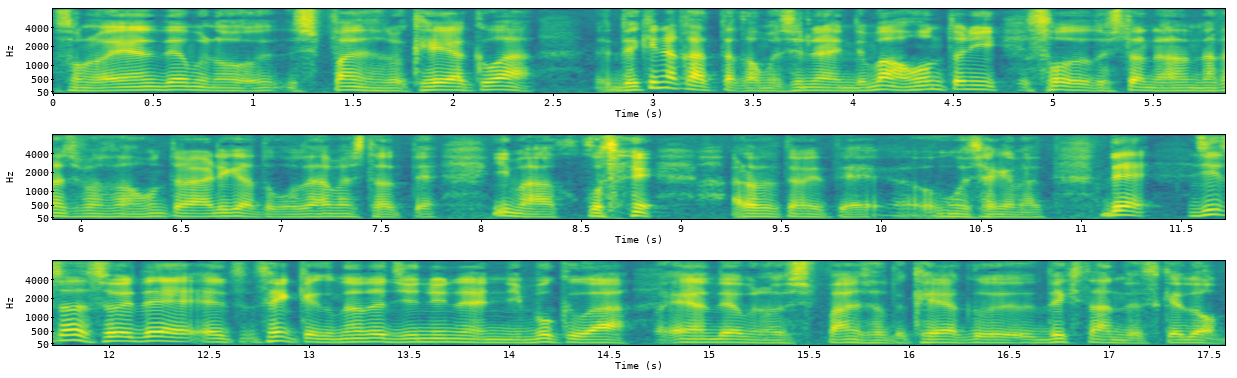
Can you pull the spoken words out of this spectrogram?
その A&M の出版社の契約はできなかったかもしれないんでまあ本当にそうだとしたら中島さん本当にありがとうございましたって今ここで改めて申し上げます。で実はそれで1972年に僕は A&M の出版社と契約できたんですけど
